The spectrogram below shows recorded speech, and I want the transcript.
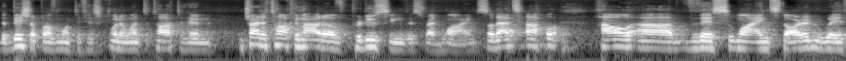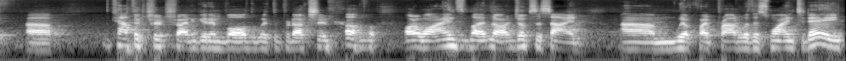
the bishop of Montefiascone went to talk to him and try to talk him out of producing this red wine. So that's how how uh, this wine started with uh, the Catholic Church trying to get involved with the production of our wines. But no, jokes aside, um, we are quite proud with this wine today.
